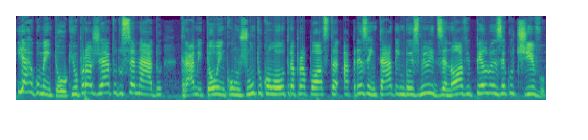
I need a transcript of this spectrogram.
e argumentou que o projeto do Senado tramitou em conjunto com outra proposta apresentada em 2019 pelo Executivo,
